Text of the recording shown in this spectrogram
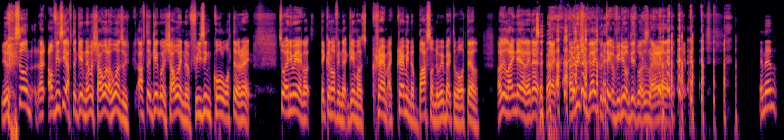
You know, so uh, obviously after game never shower. Like, who wants to after game go and shower in the freezing cold water, right? So anyway, I got taken off in that game. I was crammed. I crammed in the bus on the way back to the hotel. I was just lying there like that. Like, I wish you guys could take a video of this, but I was just like. "Ah." and then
